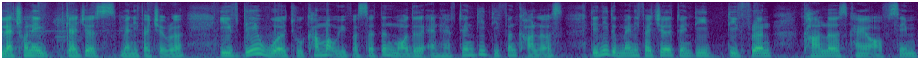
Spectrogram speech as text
Electronic gadgets manufacturer, if they were to come up with a certain model and have 20 different colors, they need to manufacture 20 different colors kind of same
